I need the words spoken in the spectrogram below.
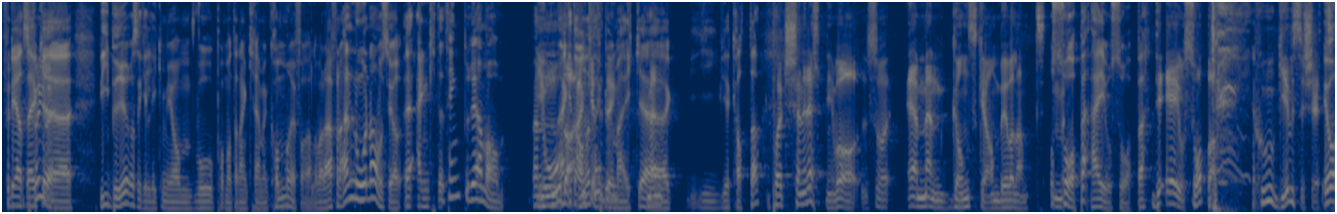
Fordi at det er ikke, Vi bryr oss ikke like mye om hvor på en måte den kremen kommer ifra. Eller hva det er for noe. Er det noen av oss gjør? Eh, Enkelte ting bryr jeg meg om. Men Jo da, enkelte ting bryr meg ikke Men- katta. På et generelt nivå så er menn ganske ambivalent. Og såpe er jo såpe. Det er jo såpa. Who gives a shit? Jo,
